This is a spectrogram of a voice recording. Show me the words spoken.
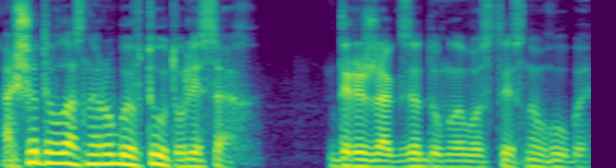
А що ти, власне, робив тут, у лісах? Дрижак задумливо стиснув губи.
